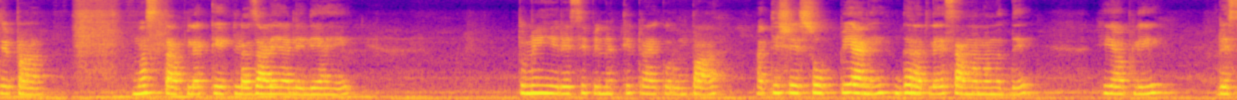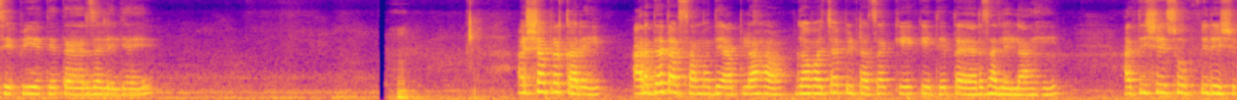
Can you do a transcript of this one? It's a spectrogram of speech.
हे पहा. मस्त आपल्या केकला जाळी आलेली आहे. तुम्ही ही रेसिपी नक्की ट्राय करून पहा. अतिशय सोपी आणि घरातल्या सामानामध्ये ही आपली रेसिपी येथे तयार झालेली आहे. अशा प्रकारे अर्ध्या तासामध्ये आपला हा गव्हाच्या पिठाचा केक येथे तयार झालेला आहे. अतिशय सोपी रेशि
